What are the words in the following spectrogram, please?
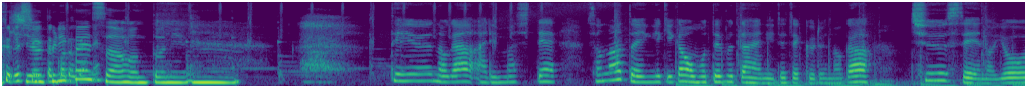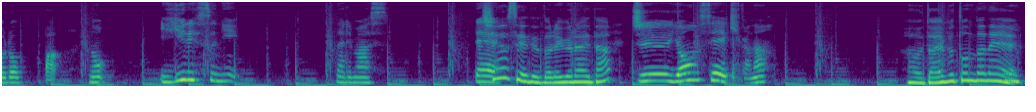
苦しいところがね繰り返すわ本当に。うんっていうのがありましてその後演劇が表舞台に出てくるのが中世のヨーロッパのイギリスになります。で中世でどれぐらいだ？14世紀かな、あだいぶ飛んだね。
